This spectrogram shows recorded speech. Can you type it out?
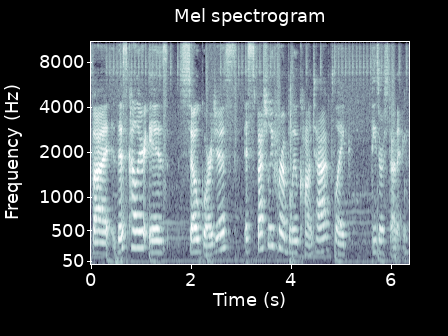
but this color is so gorgeous, especially for a blue contact, like these are stunning.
